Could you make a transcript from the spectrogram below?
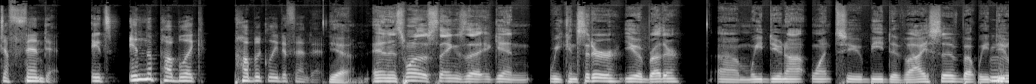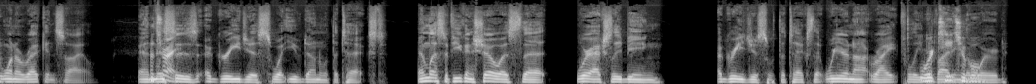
Defend it. It's in the public. Publicly defend it. Yeah, and it's one of those things that again we consider you a brother. Um, we do not want to be divisive, but we do want to reconcile. And. That's this right. is egregious what you've done with the text. Unless if you can show us that we're actually being egregious with the text, that we are not rightfully We're dividing teachable. the word.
